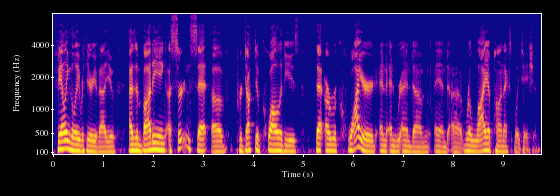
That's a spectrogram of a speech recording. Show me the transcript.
failing the labor theory of value as embodying a certain set of productive qualities that are required and and and um, and uh, rely upon exploitation.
